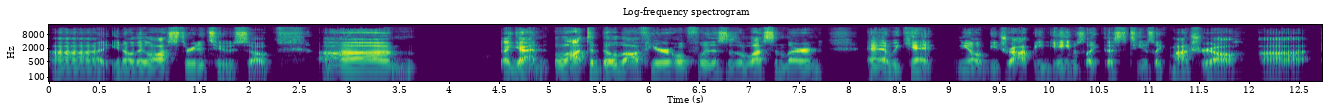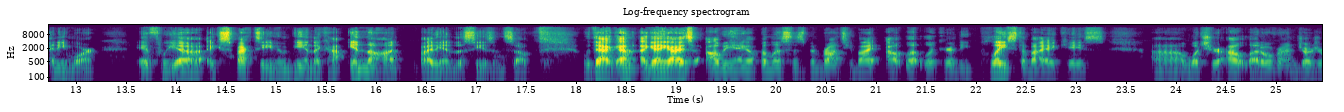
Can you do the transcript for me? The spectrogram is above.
Uh, you know, they lost three to two. So um again, a lot to build off here. Hopefully, this is a lesson learned, and we can't, you know, be dropping games like this teams like Montreal uh, anymore if we uh, expect to even be in the in the hunt by the end of the season. So, with that again, again, guys, I'll be hang up and listen. It's been brought to you by Outlet Liquor, the place to buy a case. Uh, what's your outlet over on Georgia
